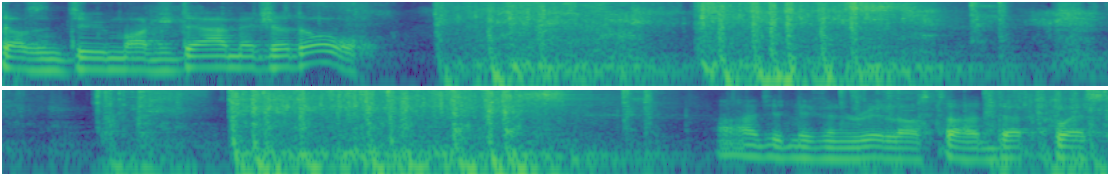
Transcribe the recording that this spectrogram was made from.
Doesn't do much damage at all. I didn't even realize I had that quest.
